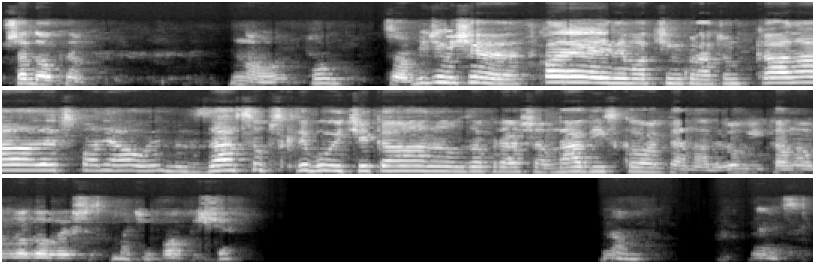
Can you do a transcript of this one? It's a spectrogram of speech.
przed oknem. No, to co, widzimy się w kolejnym odcinku na tym kanale wspaniałym. Zasubskrybujcie kanał, zapraszam na Discorda, na drugi kanał vlogowy, wszystko macie w opisie. No, więc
